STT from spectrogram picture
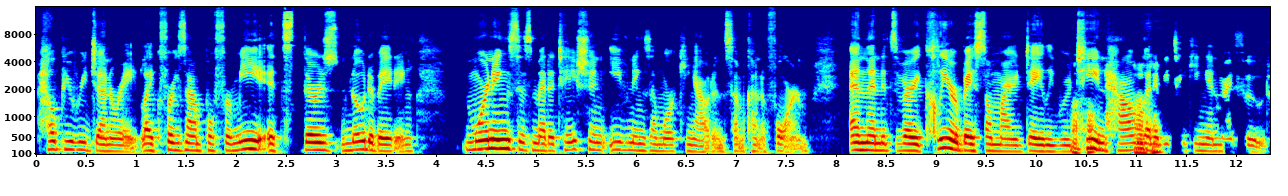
help you regenerate. Like, for example, for me, it's there's no debating. Mornings is meditation, evenings, I'm working out in some kind of form. And then it's very clear based on my daily uh-huh, routine uh-huh. how I'm uh-huh. going to be taking in my food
